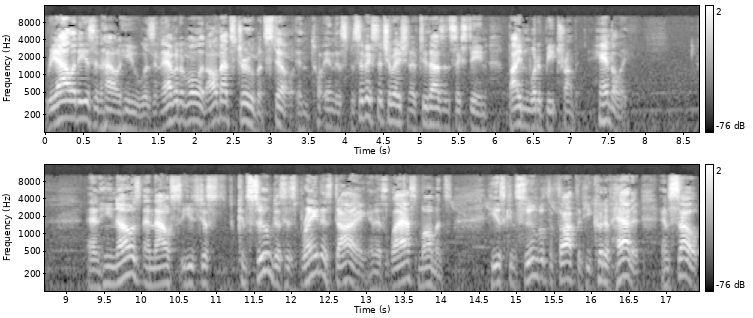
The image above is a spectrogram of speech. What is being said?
realities and how he was inevitable and all that's true, but still, in in the specific situation of 2016, Biden would have beat Trump handily. And he knows, and now he's just consumed as his brain is dying in his last moments. He is consumed with the thought that he could have had it. And so,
